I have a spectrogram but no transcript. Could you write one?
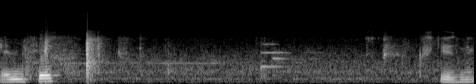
else if excuse me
